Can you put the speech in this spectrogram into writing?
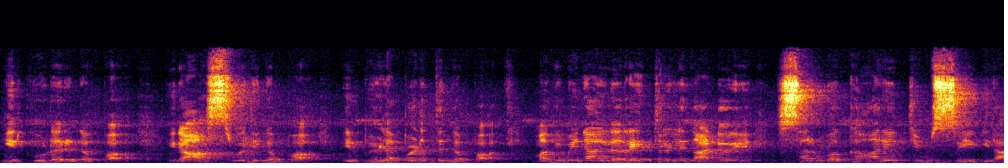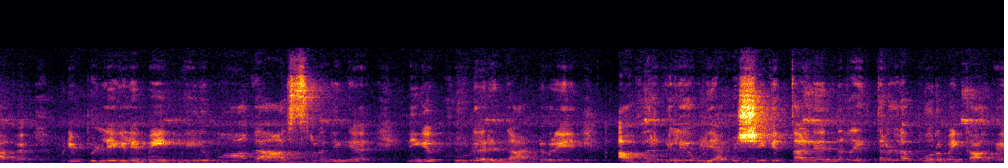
நீர் கூட இருங்கப்பா. நீர் ஆசிர்வதிங்கப்பா. நீர் பலப்படுத்துங்கப்பா. மகிமையினால் நிறைத்திரளுங்க ஆண்டவரே சர்வ காரியத்தையும் செய்கிறாங்க. உடைய பிள்ளைகளை மேன்மேலுமாக ஆசிர்வதிங்க. நீங்க கூட இருங்க ஆண்டவரே. அவர்களே உடைய அபிஷேகத்தால் நிறைத்திரள பொறுமைக்காக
